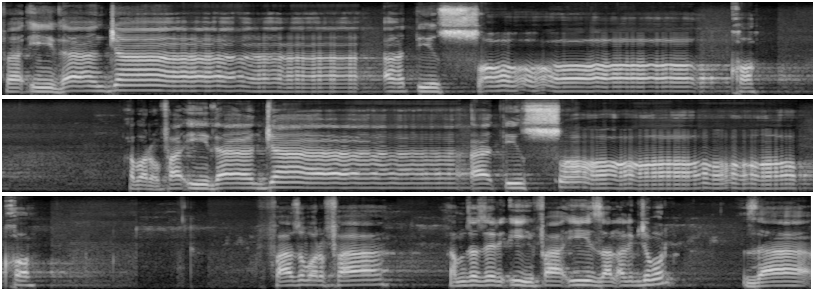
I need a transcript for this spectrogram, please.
فإذا جاءت الصاخة আবারও فإذا جاءت الصاخة ফা জবর ফা হামজাজের ই, ফা ই, জাল, আলিফ জবর, জা,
